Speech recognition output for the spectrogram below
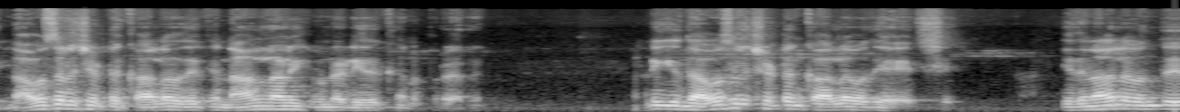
இந்த அவசர சட்டம் காலாவதிக்கு நாலு நாளைக்கு முன்னாடி எதுக்கு அனுப்புறாரு? இன்னைக்கு இந்த அவசர சட்டம் காலாவதி ஆயிடுச்சு. இதனால வந்து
